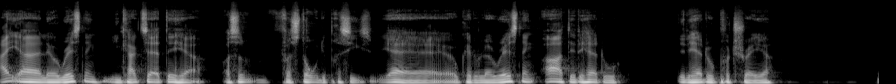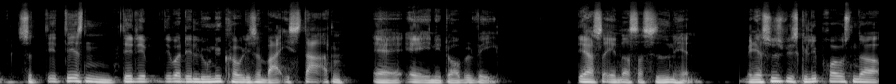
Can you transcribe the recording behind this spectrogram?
hej, jeg laver wrestling, min karakter er det her, og så forstår de præcis, ja, okay, du laver wrestling, ah, det er det her, du, det er det her, du portrayer. Så det, det, er sådan, det, det, det var det, Lunico ligesom var i starten af, af NEW. Det har så ændret sig sidenhen. Men jeg synes, vi skal lige prøve sådan at,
